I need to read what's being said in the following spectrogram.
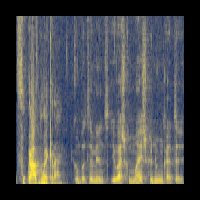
focado no ecrã? Completamente. Eu acho que mais que nunca até.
